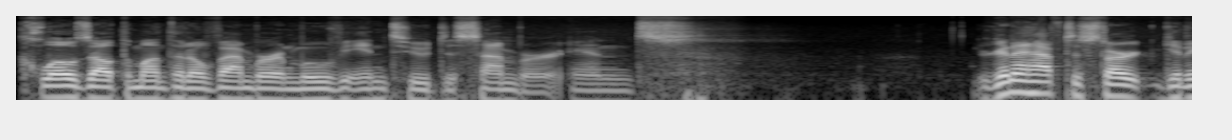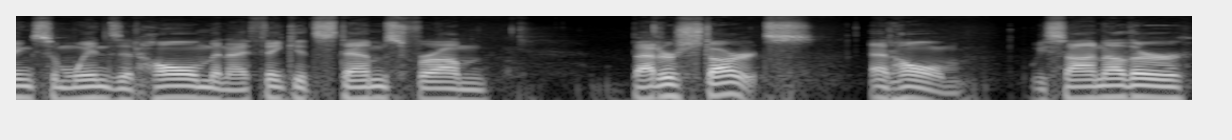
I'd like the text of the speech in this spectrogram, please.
close out the month of November and move into December. And you're going to have to start getting some wins at home, and I think it stems from better starts at home. We saw another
